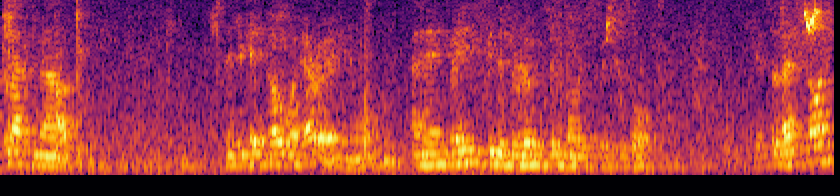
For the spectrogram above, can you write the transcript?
flattened out. Then you get no more error anymore. And then basically the derivative mode switches off. Okay, so that's not,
